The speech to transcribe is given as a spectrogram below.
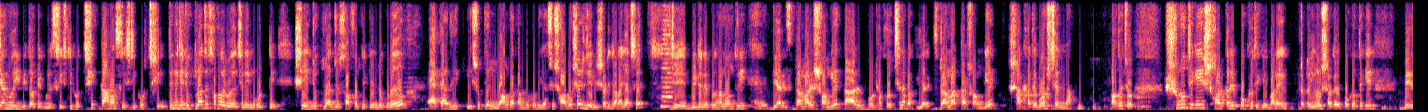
কেন এই বিতর্কগুলো সৃষ্টি হচ্ছে? কারা সৃষ্টি করছে? তিনি যে যুক্তরাজ্য সফরে রয়েছেন এই মুহূর্তে, সেই যুক্তরাজ্য সফরকে কেন্দ্র করেও একাধিক ইস্যুতে লঙ্কা কাণ্ড ঘটে গেছে। সর্বশেষ যে বিষয়টি জানা গেছে, যে ব্রিটেনের প্রধানমন্ত্রী পিয়ার স্টারমারের সঙ্গে তার বৈঠক হচ্ছে না, বা পিয়ার স্টারমার তার সঙ্গে সাক্ষাতে বসছেন না। অথচ শুরু থেকেই সরকারের পক্ষ থেকে মানে ডক্টর ইউনুস সরকারের পক্ষ থেকে বেশ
